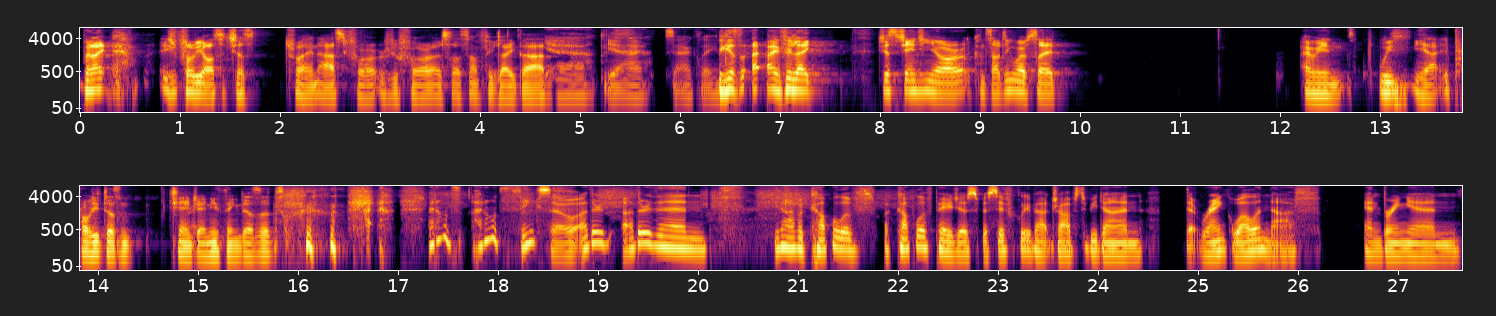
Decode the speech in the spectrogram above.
But I, you should probably also just try and ask for referrals or something like that. Yeah, yeah, exactly. Because I, I feel like just changing your consulting website. I mean, we yeah, it probably doesn't change right. anything, does it? I, I don't. I don't think so. Other other than you know, I have a couple of a couple of pages specifically about jobs to be done that rank well enough and bring in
